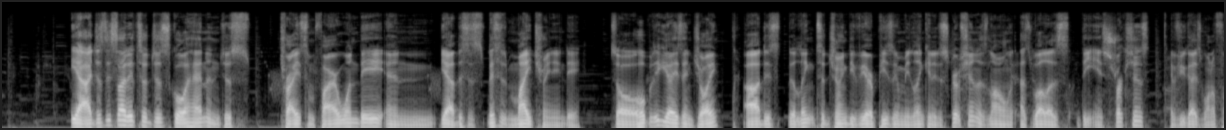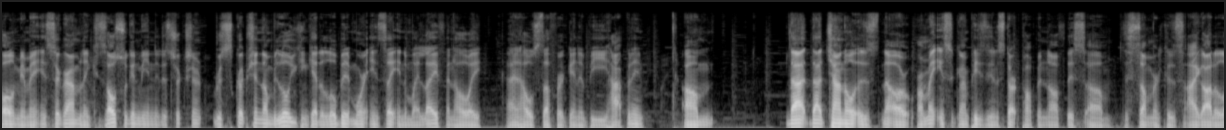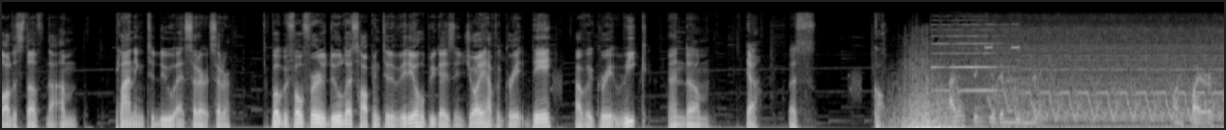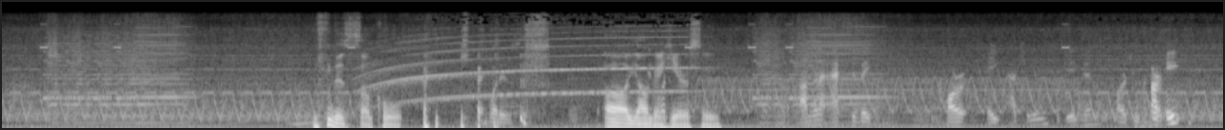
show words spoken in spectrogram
yeah i just decided to just go ahead and just try some fire one day and yeah this is this is my training day. So hopefully you guys enjoy. Uh this the link to join the vrp is gonna be link in the description as long as well as the instructions. If you guys want to follow me on my instagram link is also gonna be in the description description down below. You can get a little bit more insight into my life and how i and how stuff are gonna be happening. Um that that channel is now or, or my instagram page is gonna start popping off this um this summer because i got a lot of stuff that i'm planning to do etc etc but before further ado let's hop into the video. Hope you guys enjoy. Have a great day. Have a great week. And um yeah let's go. I don't think we're gonna need medic on fire. this is so cool. What is? oh y'all gonna gonna hear soon I'm gonna activate car eight actually. Okay, again. Car two hundred. Car 8?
